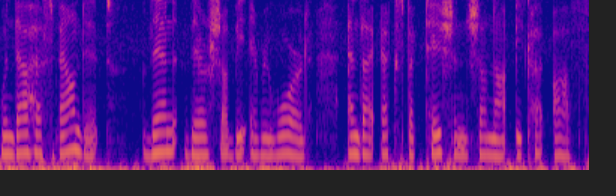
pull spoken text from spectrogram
When thou hast found it, then there shall be a reward, and thy expectation shall not be cut off.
